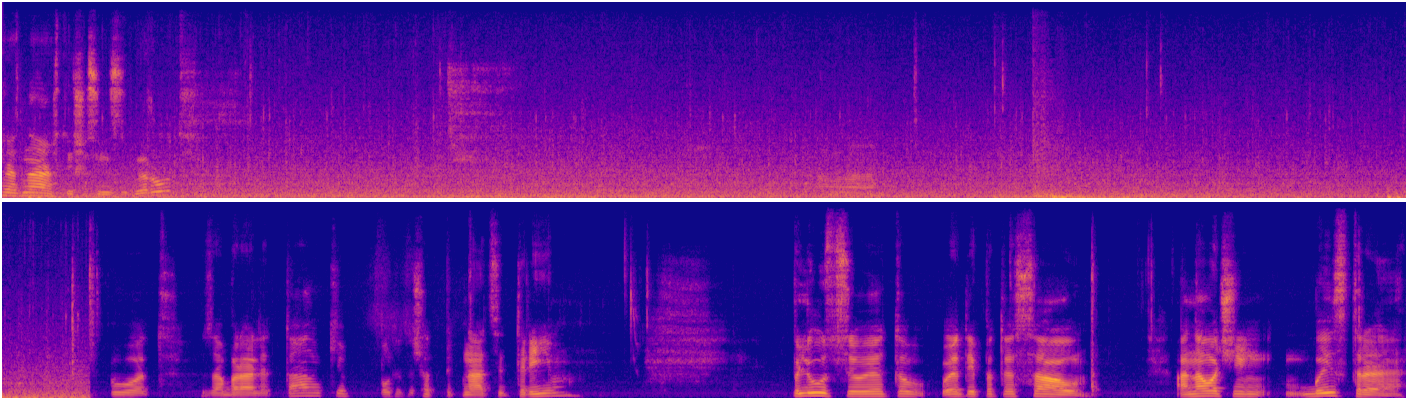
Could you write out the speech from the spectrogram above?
Я знаю, что их сейчас не заберут. А. Вот, забрали танки. Получается счет 15-3. Плюсы у, этого, у этой ПТСАУ. Она очень быстрая.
